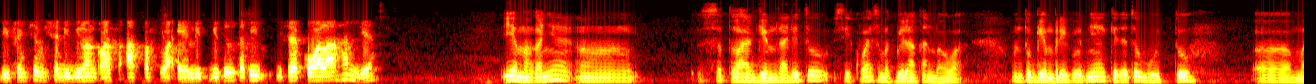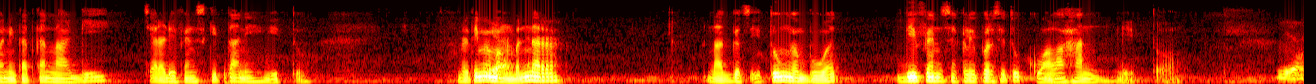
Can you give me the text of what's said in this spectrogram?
defense bisa dibilang kelas atas lah elit gitu tapi bisa kewalahan dia. Iya makanya eh, setelah game tadi tuh si Kawhi sempat bilang kan bahwa untuk game berikutnya kita tuh butuh eh, meningkatkan lagi cara defense kita nih gitu. Berarti memang Iya. bener Nuggets itu ngebuat defense Clippers itu kewalahan gitu. Iya.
